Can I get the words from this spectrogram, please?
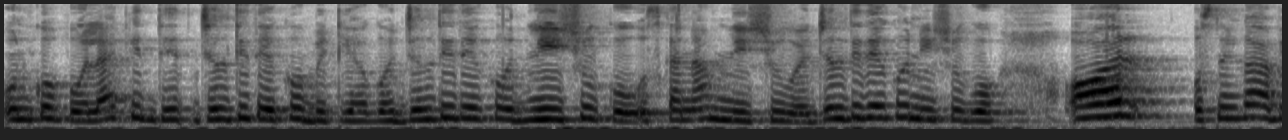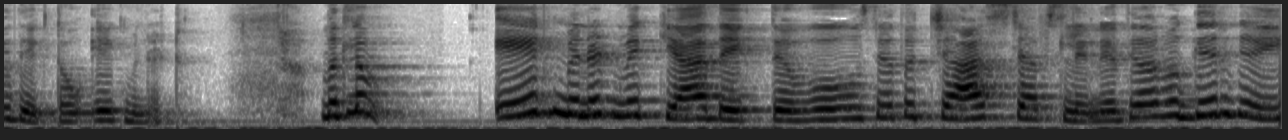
उनको बोला कि जल्दी देखो बिटिया को, जल्दी देखो नीशू को, उसका नाम नीशू है, जल्दी देखो नीशू को। और उसने कहा, अभी देखता हूँ, एक मिनट। मतलब एक मिनट में क्या देखते वो? उसने तो चार स्टेप्स लेने थे और वो गिर गई।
